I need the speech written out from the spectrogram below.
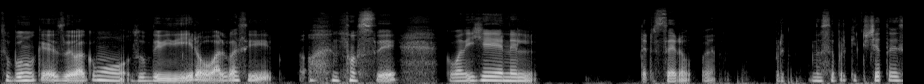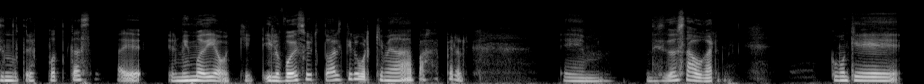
Supongo que se va como subdividir o algo así, no sé. Como dije en el tercero, no sé por qué chucha estoy haciendo tres podcasts eh, el mismo día, y los voy a subir todo al tiro porque me da paja esperar. Em, necesito desahogarme. Como que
